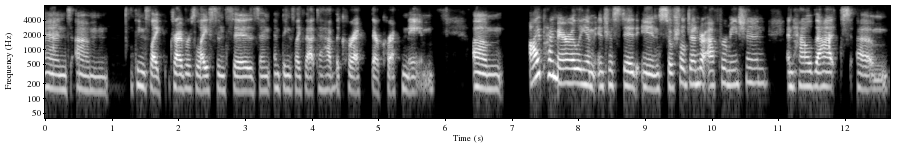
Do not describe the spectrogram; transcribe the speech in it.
and um, things like driver's licenses and, and things like that to have the correct their correct name. Um, I primarily am interested in social gender affirmation and how that um,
